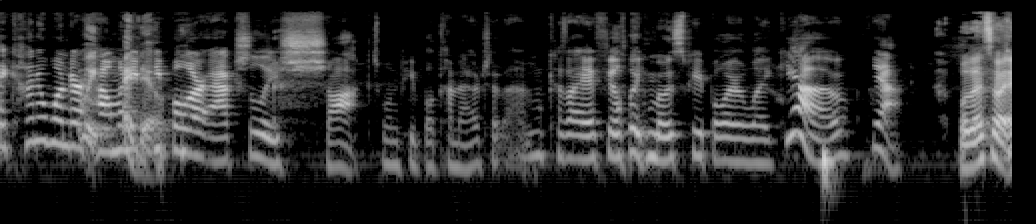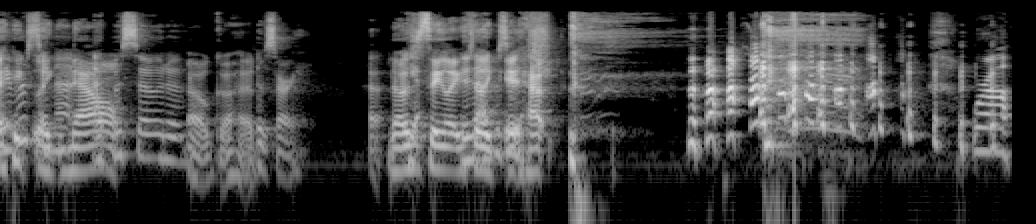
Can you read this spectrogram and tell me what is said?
I kind of wonder Wait, how many people are actually shocked when people come out to them because I feel like most people are like, yeah, yeah. well that's why Have i think like now episode of oh go ahead Oh, sorry. Uh, no i was yeah, saying like I there's feel an like it episode- ha- We're all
